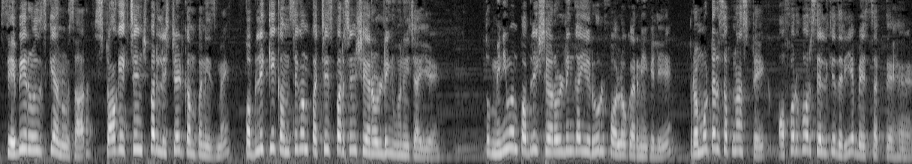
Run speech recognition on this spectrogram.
सेबी रूल्स के अनुसार स्टॉक एक्सचेंज पर लिस्टेड कंपनीज़ में पब्लिक की कम से कम 25 परसेंट शेयर होल्डिंग होनी चाहिए। तो मिनिमम पब्लिक शेयर होल्डिंग का ये रूल फॉलो करने के लिए प्रमोटर्स अपना स्टेक ऑफ़र फॉर सेल के ज़रिए बेच सकते हैं।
